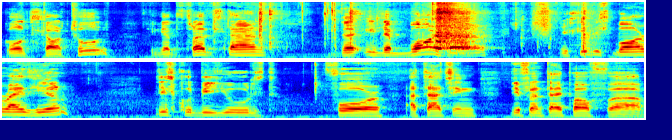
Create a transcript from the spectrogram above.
Gold Star Tool. You get the thread stand. There is a bar here. You see this bar right here? This could be used for attaching different type of, uh,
